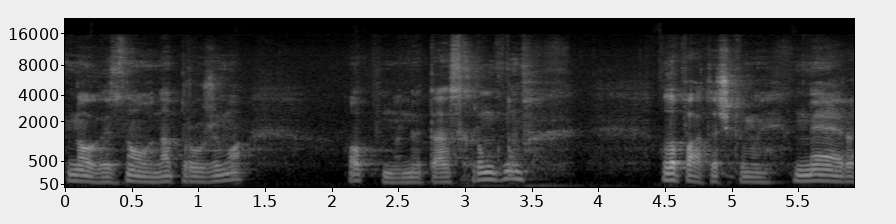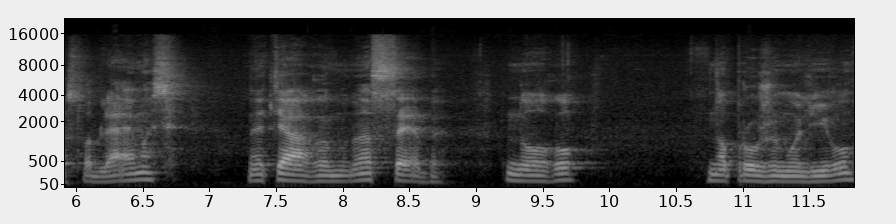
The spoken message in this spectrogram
Ноги знову напружимо. Оп, мене таз хрумкнув. Лопаточками не розслабляємось. Натягуємо на себе ногу. Напружимо ліву,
